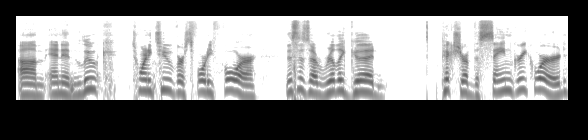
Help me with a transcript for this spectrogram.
Um, and in Luke 22, verse 44, this is a really good picture of the same Greek word.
